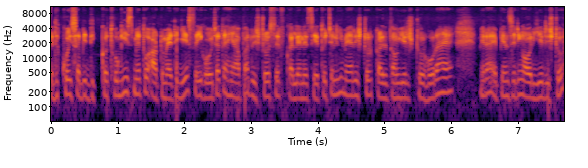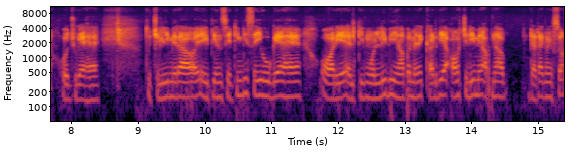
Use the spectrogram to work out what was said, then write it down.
यदि कोई सभी दिक्कत होगी इसमें तो ऑटोमेटिक ये सही हो जाता है यहाँ पर रिस्टोर सिर्फ़ कर लेने से। तो चलिए मैं रिस्टोर कर देता हूँ, ये रिस्टोर हो रहा है मेरा ए पी एन सेटिंग और ये रिस्टोर हो चुका है। तो चलिए मेरा ए पी एन सेटिंग भी सही हो गया है और ये एल टी ओनली भी यहाँ पर मैंने कर दिया और चलिए मैं अपना डाटा कनेक्शन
